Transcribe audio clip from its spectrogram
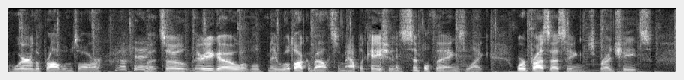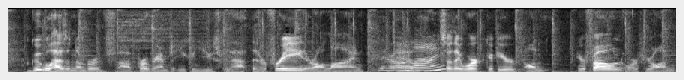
where the problems are. okay. But so there you go. We'll, maybe we'll talk about some applications, simple things like word processing, spreadsheets. Google has a number of uh, programs that you can use for that that are free, they're online. They're online? So they work if you're on your phone or if you're on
